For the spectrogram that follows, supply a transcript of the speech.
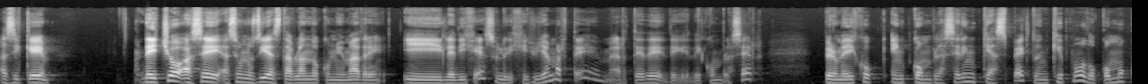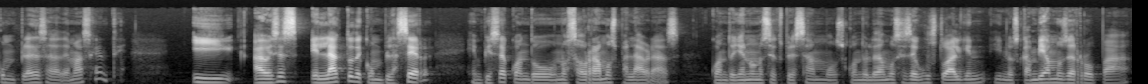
Así que, de hecho, hace, hace unos días estaba hablando con mi madre y le dije eso, le dije, yo ya me harté, me harté de, de, complacer. Pero me dijo, ¿en complacer en qué aspecto? ¿En qué modo? ¿Cómo complaces a la demás gente? Y a veces el acto de complacer empieza cuando nos ahorramos palabras, cuando ya no nos expresamos, cuando le damos ese gusto a alguien y nos cambiamos de ropa,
